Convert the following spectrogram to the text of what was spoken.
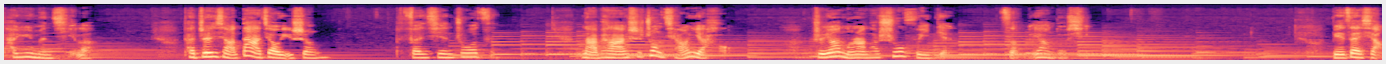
他郁闷极了，他真想大叫一声，翻掀桌子。哪怕是撞墙也好，只要能让他舒服一点，怎么样都行。别再想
